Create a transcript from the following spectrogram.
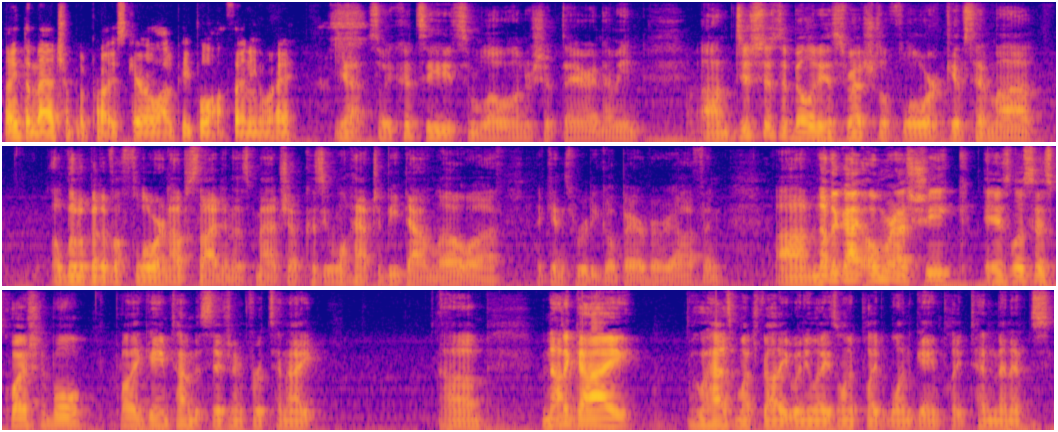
I think the matchup would probably scare a lot of people off anyway. Yeah, so we could see some low ownership there, and I mean, um, just his ability to stretch the floor gives him uh, a little bit of a floor and upside in this matchup because he won't have to be down low uh, against Rudy Gobert very often. Um, another guy, Omer Asik, is listed as questionable. Probably a game time decision for tonight. Um, not a guy who has much value anyway. He's only played one game, played 10 minutes,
